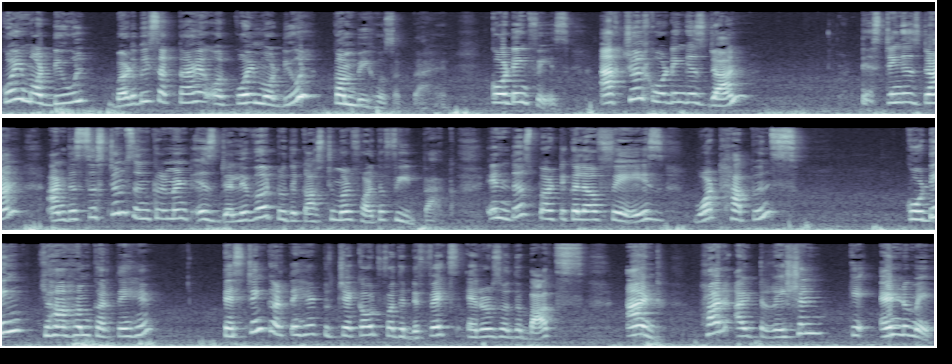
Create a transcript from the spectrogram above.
कोई मॉड्यूल बढ़ भी सकता है और कोई मॉड्यूल कम भी हो सकता है। Coding phase actual coding is done testing is done and the systems increment is delivered to the customer for the feedback in this particular phase what happens coding यहाँ हम करते हैं। टेस्टिंग करते हैं to check out for the defects errors of the bugs and हर आइटरेशन के एंड में,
